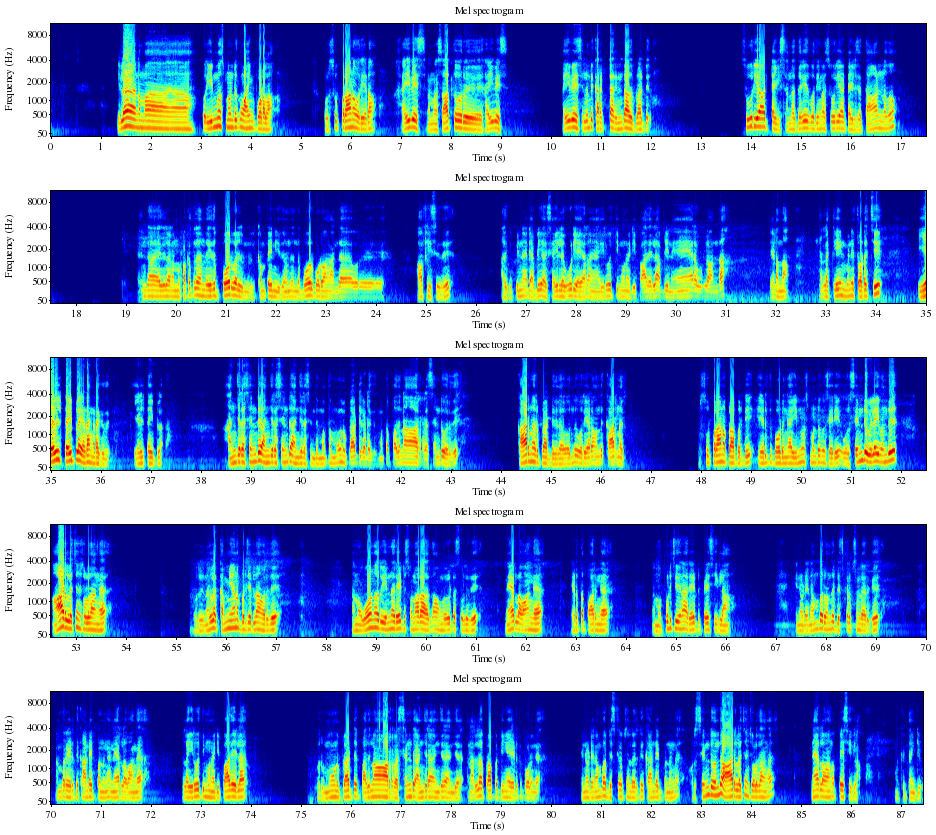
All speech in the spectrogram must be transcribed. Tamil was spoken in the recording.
இல்லை நம்ம ஒரு இன்வெஸ்ட்மெண்ட்டுக்கும் வாங்கி போடலாம். ஒரு சூப்பரான ஒரு இடம். ஹைவேஸ் நம்ம சாத்தூர் ஹைவேஸ் ஹைவேஸ்லேருந்து கரெக்டாக ரெண்டாவது பிளாட்டு சூர்யா டைல்ஸ் அந்த தெரியுது பார்த்தீங்களா சூர்யா டைல்ஸை தாண்டினதும் இந்த இதில் நம்ம பக்கத்தில் அந்த இது போர்வெல் கம்பெனி இது வந்து இந்த போர் போடுவாங்க. அந்த ஒரு ஆஃபீஸ் இது. அதுக்கு பின்னாடி அப்படியே சைடில் ஊடி இடம் இருபத்தி மூணு அடி பாதையில் அப்படியே நேராக உள்ளே வந்தால் இடம்தான் நல்லா க்ளீன் பண்ணி தொடச்சி எல் டைப்பில் இடம் கிடக்குது. எல் டைப்பில் அஞ்சரை செண்டு அஞ்சரை செண்டு அஞ்சரை செண்டு மொத்தம் மூணு பிளாட்டு கிடக்கு. மொத்தம் பதினாறரை செண்டு வருது. கார்னர் பிளாட் இதில் வந்து ஒரு இடம் வந்து கார்னர் சூப்பரான ப்ராப்பர்ட்டி எடுத்து போடுங்க. இன்வெஸ்ட்மெண்ட்டுக்கும் சரி. ஒரு செண்டு விலை வந்து ஆறு லட்சம் சொல்லுதாங்க. ஒரு நல்ல கம்மியான பட்ஜெட்லாம் வருது. நம்ம ஓனர் என்ன ரேட்டு சொன்னாரோ அதுதான் உங்கள்கிட்ட சொல்லுது. நேரில் வாங்க இடத்த பாருங்கள் நம்ம பிடிச்சதுன்னா ரேட்டு பேசிக்கலாம். என்னுடைய நம்பர் வந்து டிஸ்கிரிப்ஷனில் இருக்குது நம்பரை எடுத்து காண்டாக்ட் பண்ணுங்கள் நேரில் வாங்க. நல்லா இருபத்தி மூணு அடி பாதையில் ஒரு மூணு பிளாட்டு பதினாறரை செண்டு அஞ்சரை அஞ்சரை அஞ்சரை. நல்ல ப்ராப்பர்ட்டிங்க எடுத்து போடுங்க. என்னுடைய நம்பர் டிஸ்கிரிப்ஷனில் இருக்குது காண்டாக்ட் பண்ணுங்கள் ஒரு செண்டு வந்து ஆறு லட்சம் சொல்லுதாங்க. நேரில் வாங்க பேசிக்கலாம். Okay thank you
